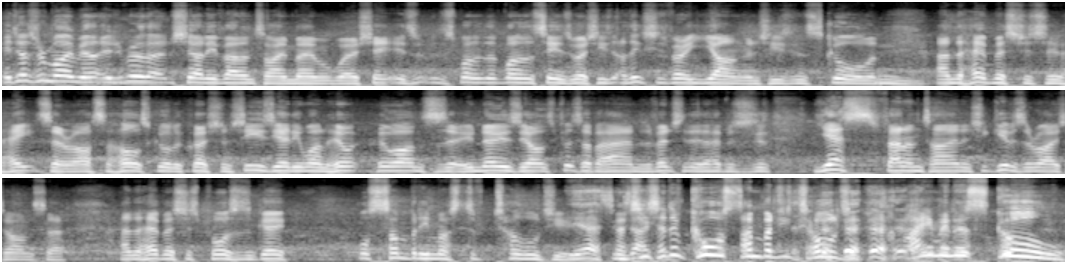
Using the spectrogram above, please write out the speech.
It does remind me. Of, you remember that Shirley Valentine moment where she it's, it's one of the one of the scenes where she's I think she's very young and she's in school and, Hmm. and the headmistress who hates her asks the whole school a question. She's the only one who, who answers it, who knows the answer, puts up her hand, and eventually the headmistress says, "Yes, Valentine," and she gives the right answer, and the headmistress pauses and go. Well, somebody must have told you. Yes, exactly. And she said, "Of course, somebody told you. I'm in a school."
